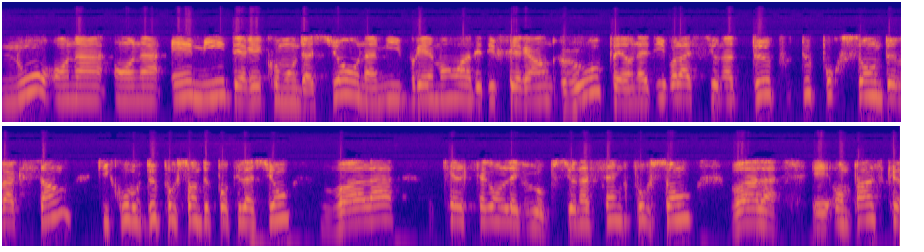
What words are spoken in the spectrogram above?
nous, on a, on a émis des recommandations, on a mis vraiment des différents groupes et on a dit, voilà, si on a 2%, 2 de vaccins qui couvrent 2% de population, voilà quels seront les groupes. Si on a 5%, voilà. Et on pense que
